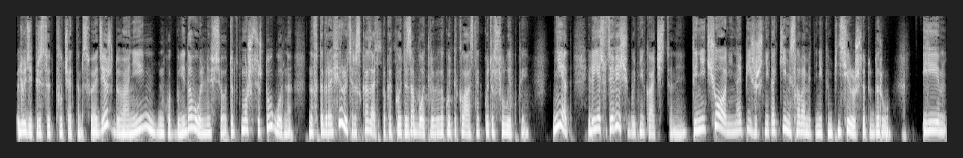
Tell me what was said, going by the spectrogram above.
люди перестают получать там свою одежду, они, ну, как бы недовольны, все. Ты тут можешь все что угодно нафотографировать рассказать про какой-то заботливый, какой-то классный, какой-то с улыбкой. Нет. Или если у тебя вещи будут некачественные, ты ничего не напишешь, никакими словами ты не компенсируешь эту дыру. И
